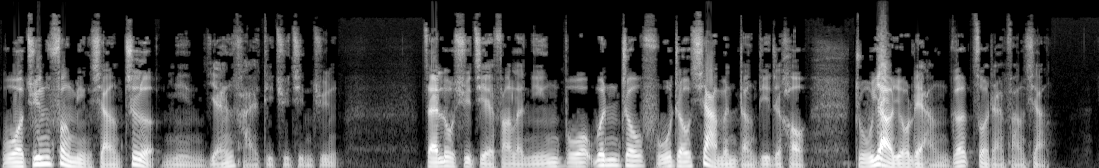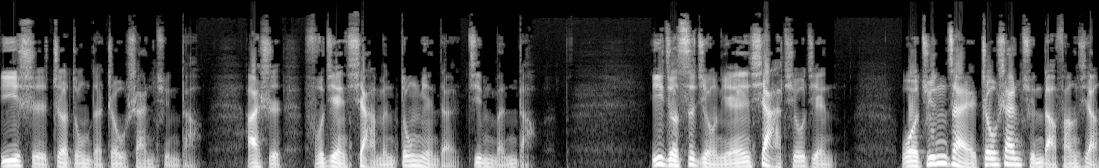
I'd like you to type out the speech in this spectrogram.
我军奉命向浙闽沿海地区进军。在陆续解放了宁波、温州、福州、厦门等地之后，主要有两个作战方向：一是浙东的舟山群岛，二是福建厦门东面的金门岛。一九四九年夏秋间，我军在舟山群岛方向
